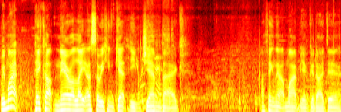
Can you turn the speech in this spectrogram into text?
We might pick up Neera later, so we can get the gem bag. I think that might be a good idea.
